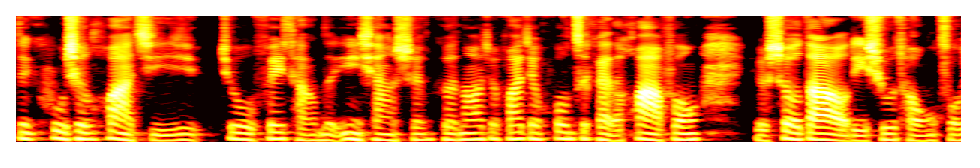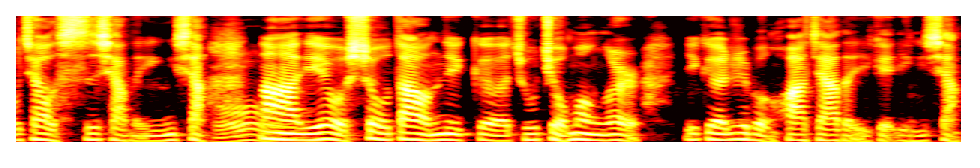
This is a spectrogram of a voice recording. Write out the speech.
那个护生画集就非常的印象深刻，然后就发现丰子恺的画风有受到李叔同佛教的思想的影响，哦、那也有受到那个竹久梦二一个日本画家的一个影响。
